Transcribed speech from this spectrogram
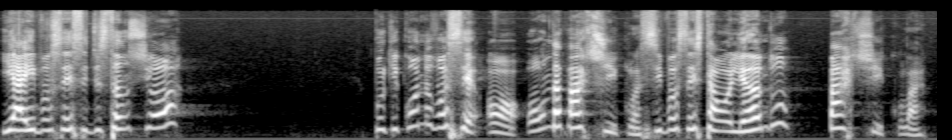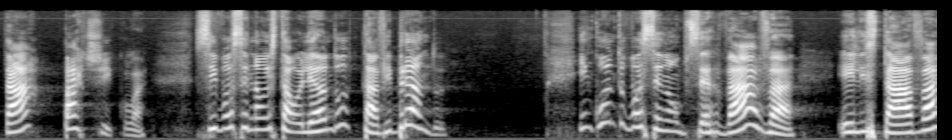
E aí você se distanciou porque quando você, ó, onda partícula, se você está olhando, partícula, tá? Partícula. Se você não está olhando, está vibrando. Enquanto você não observava, ele estava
